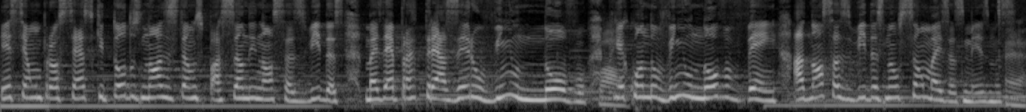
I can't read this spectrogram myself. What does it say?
esse é um processo que todos nós estamos passando em nossas vidas, mas é para trazer o vinho novo, Uau. porque quando o vinho novo vem, as nossas vidas não são mais as mesmas. É,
